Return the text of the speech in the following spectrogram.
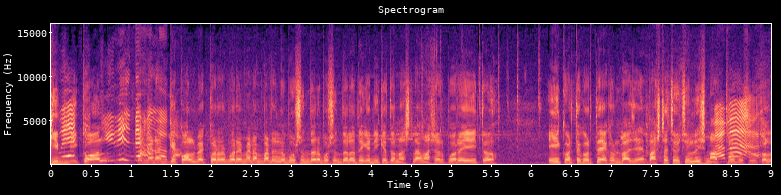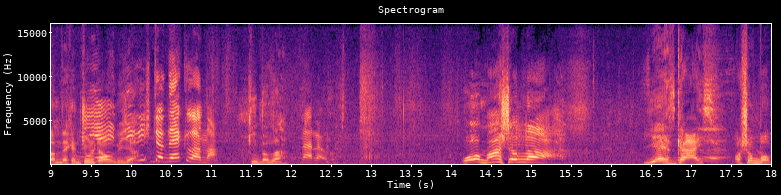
গিভ মি কল তো ম্যাডামকে কল ব্যাক করার পরে ম্যাডাম পাঠালো বসুন্ধরা। বসুন্ধরা থেকে নিকেতন আসলাম। আসার পরে এই তো এই করতে করতে এখন বাজে পাঁচটা চৌচল্লিশ। মাত্র গোসল করলাম। দেখেন চুলটাও ভিজা। দেখলাম কি বাবা? দাঁড়াও। ও মাশাল্লাহ ইয়েস গাইস অসম্ভব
